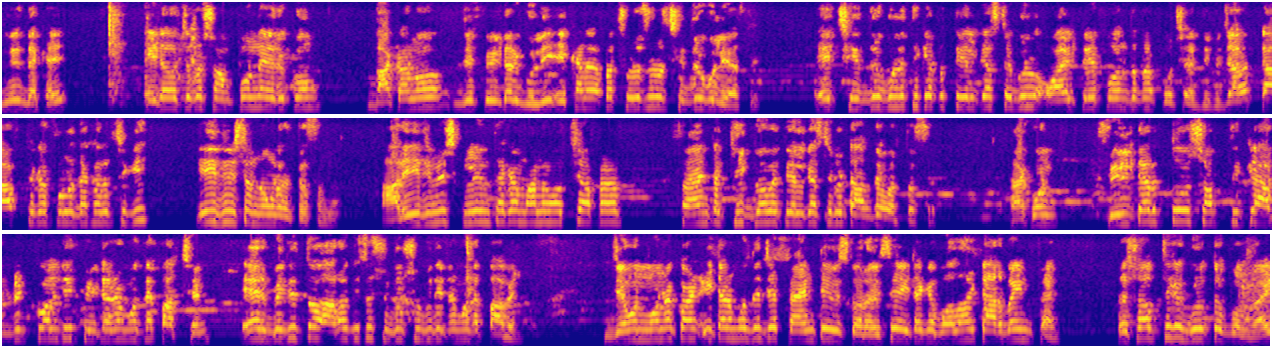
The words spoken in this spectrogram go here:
জিনিস দেখাই। এটা হচ্ছে তো সম্পূর্ণ এরকম বাঁকানো যে ফিল্টার গুলি, এখানে আপনার ছোট ছোট ছিদ্রগুলি আছে। এই ছিদ্রগুলি থেকে আপনার তেল কাজটা গুলো অয়েল ট্রে পর্যন্ত আপনার পৌঁছে দিবে। যারা কাপ থাকার ফলে দেখা যাচ্ছে কি, এই জিনিসটা নোংরা থাকতেছে না। আর এই জিনিস ক্লিন থাকা মানে হচ্ছে আপনার ফ্যানটা ঠিকভাবে তেলগুলো টানতে পারতেছে। এখন ফিল্টার তো সব থেকে আপডেট কোয়ালিটি ফিল্টারের মধ্যে পাচ্ছেন। এর ব্যতীত আরও কিছু সুযোগ সুবিধা এটার মধ্যে পাবেন। যেমন মনে করেন এটার মধ্যে যে ফ্যানটা ইউজ করা হয়েছে, এটাকে বলা হয় টারবাইন ফ্যান সব থেকে গুরুত্বপূর্ণ। আর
